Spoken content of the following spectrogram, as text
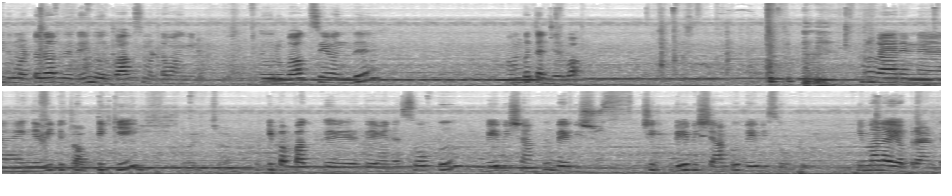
இது மட்டும் தான் இருந்தது. இந்த ஒரு பாக்ஸ் மட்டும் வாங்கிட்டோம். இந்த ஒரு பாக்ஸே வந்து ஐம்பத்தஞ்சு ரூபா. அப்புறம் வேற என்ன? எங்கள் வீட்டு குட்டிக்கு குட்டி பாப்பாவுக்கு தேவையான சோப்பு பேபி ஷாம்பு பேபி சி baby shampoo baby soap Himalaya brand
